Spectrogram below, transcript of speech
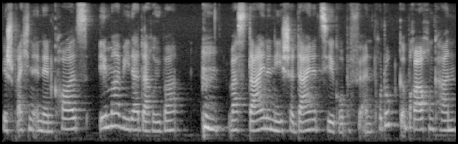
Wir sprechen in den Calls immer wieder darüber, was deine Nische, deine Zielgruppe für ein Produkt gebrauchen kann,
